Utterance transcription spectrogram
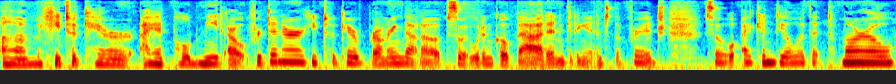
Um, he took care. I had pulled meat out for dinner. He took care of browning that up so it wouldn't go bad and getting it into the fridge so I can deal with it tomorrow.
